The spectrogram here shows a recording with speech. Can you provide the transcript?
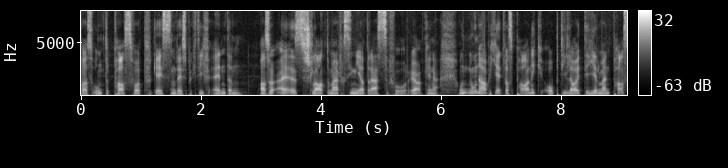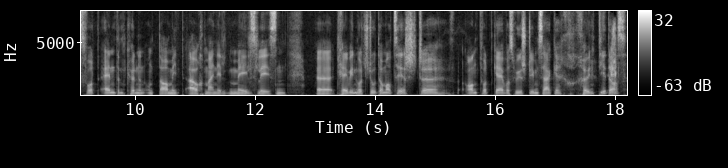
was unter Passwort vergessen respektive ändern. Also äh, es schlägt ihm einfach seine Adresse vor, ja genau. Und nun habe ich etwas Panik, ob die Leute hier mein Passwort ändern können und damit auch meine Mails lesen. Äh, Kevin, willst du da mal zuerst äh, Antwort geben? Was würdest du ihm sagen? Könnt ihr das?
